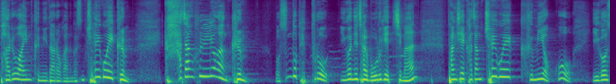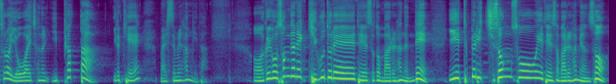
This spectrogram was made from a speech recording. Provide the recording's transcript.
바르와임 금이다라고 하는 것은 최고의 금, 가장 훌륭한 금, 뭐 순도 100%인 건지 잘 모르겠지만 당시에 가장 최고의 금이었고 이것으로 여호와의 전을 입혔다 이렇게 말씀을 합니다. 어, 그리고 성전의 기구들에 대해서도 말을 하는데 이 특별히 지성소에 대해서 말을 하면서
